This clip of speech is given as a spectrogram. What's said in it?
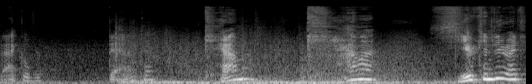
Back over. Back up. Come on. Come on. You can do it.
